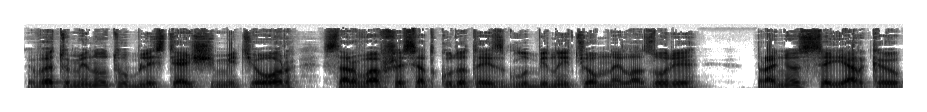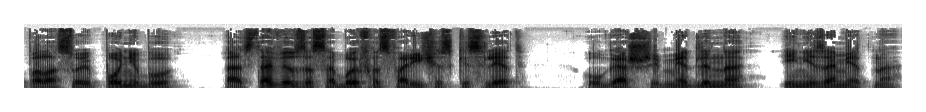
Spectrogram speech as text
В эту минуту блестящий метеор, сорвавшись откуда-то из глубины темной лазури, пронесся яркою полосой по небу, оставив за собой фосфорический след, угасший медленно и незаметно.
